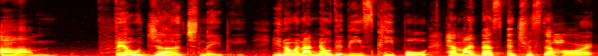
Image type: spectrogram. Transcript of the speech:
um, feel judged maybe you know, and I know that these people have my best interest at heart,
